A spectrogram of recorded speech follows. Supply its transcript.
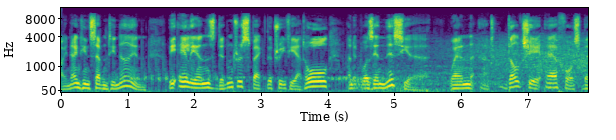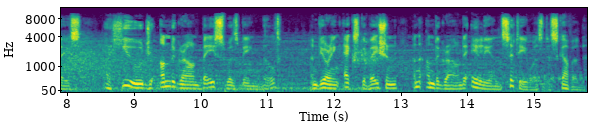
By 1979, the aliens didn't respect the treaty at all, and it was in this year when, at Dulce Air Force Base, a huge underground base was being built, and during excavation, an underground alien city was discovered.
